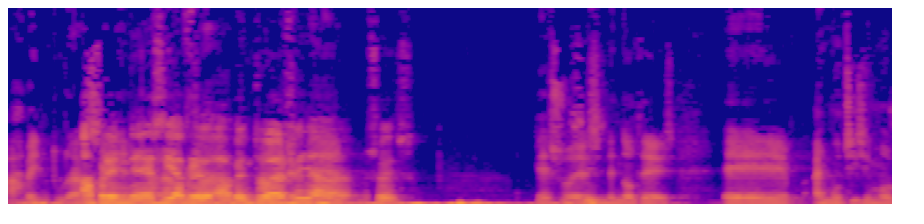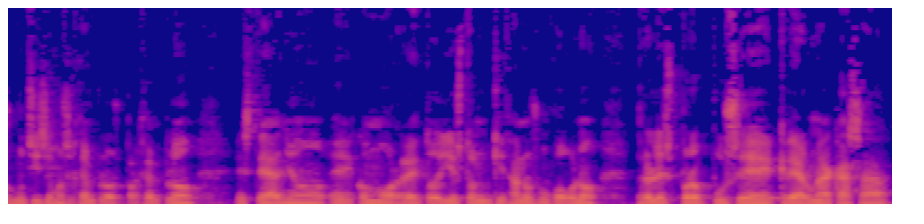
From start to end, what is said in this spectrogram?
aventurarse. Aprender, sí, aventurarse ya, eso es. Eso es. Entonces, eh, hay muchísimos, muchísimos ejemplos. Por ejemplo, este año, eh, como reto, y esto quizá no es un juego, ¿no? Pero les propuse crear una casa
